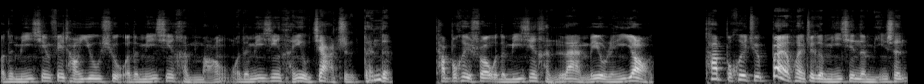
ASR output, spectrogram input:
我的明星非常优秀，我的明星很忙，我的明星很有价值，等等。他不会说我的明星很烂，没有人要。他不会去败坏这个明星的名声，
